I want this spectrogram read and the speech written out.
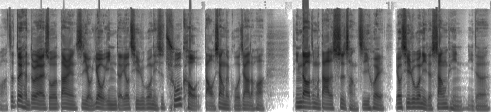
哇，这对很多人来说当然是有诱因的，尤其如果你是出口导向的国家的话，听到这么大的市场机会，尤其如果你的商品，你的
